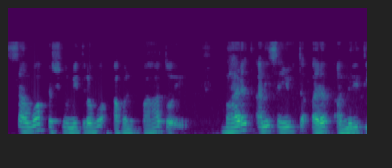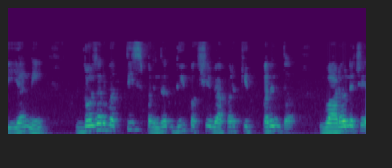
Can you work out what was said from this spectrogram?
सहावा प्रश्न मित्र हो आपण पाहतोय. भारत आणि संयुक्त अरब अमिराती यांनी दोन हजार बत्तीस पर्यंत द्विपक्षीय व्यापार कितपर्यंत वाढवण्याचे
